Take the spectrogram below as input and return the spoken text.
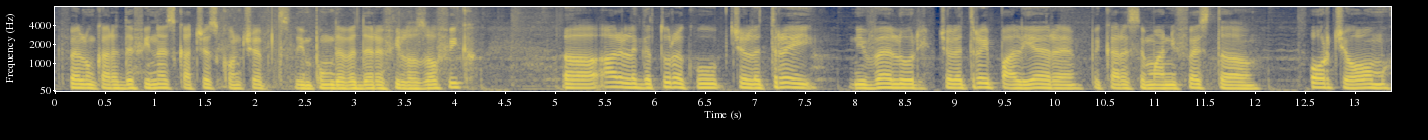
felul în care definesc acest concept din punct de vedere filozofic, uh, are legătură cu cele trei niveluri, cele trei paliere pe care se manifestă orice om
